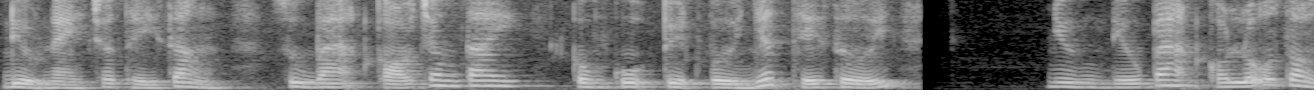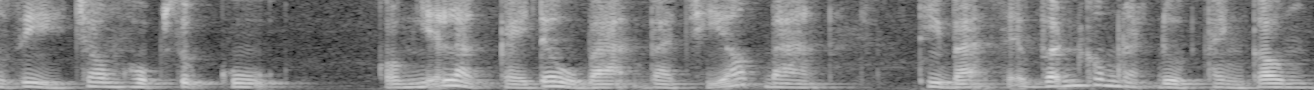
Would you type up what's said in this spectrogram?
Điều này cho thấy rằng dù bạn có trong tay công cụ tuyệt vời nhất thế giới, nhưng nếu bạn có lỗ dò dỉ trong hộp dụng cụ, có nghĩa là cái đầu bạn và trí óc bạn, thì bạn sẽ vẫn không đạt được thành công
